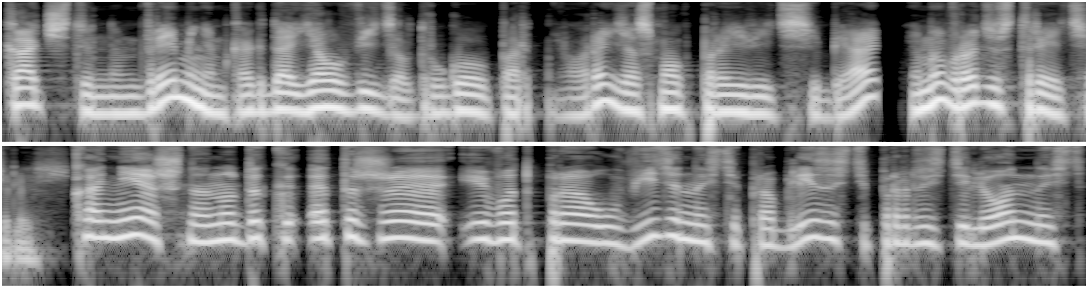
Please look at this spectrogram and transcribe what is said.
качественным временем, когда я увидел другого партнера, я смог проявить себя, и мы вроде встретились. Конечно, ну так это же и вот про увиденность, и про близость, и про разделенность.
